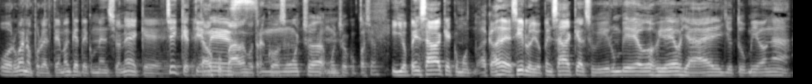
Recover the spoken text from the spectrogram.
por bueno por el tema que te mencioné que, sí, que estaba ocupado en otras cosas. mucha mucha ocupación. Y yo pensaba que como acabas de decirlo yo pensaba que al subir un video o dos videos ya el YouTube me iban a,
